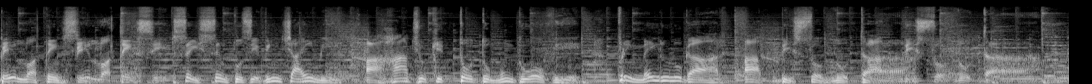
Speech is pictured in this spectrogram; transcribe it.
Pelotense. Pelotense. 620 AM. A rádio que todo mundo ouve. Primeiro lugar, absoluta. Absoluta.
